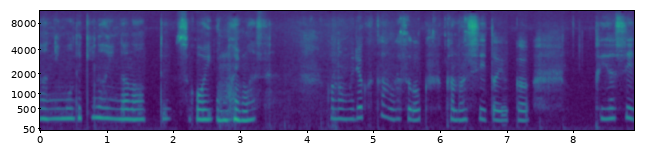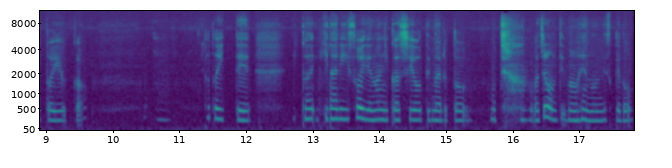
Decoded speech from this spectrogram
何もできないんだなってすごい思います。この無力感がすごく悲しいというか悔しいというか、かといっていきなり急いで何かしようってなるともちろん もちろんっていうのも変なんですけど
